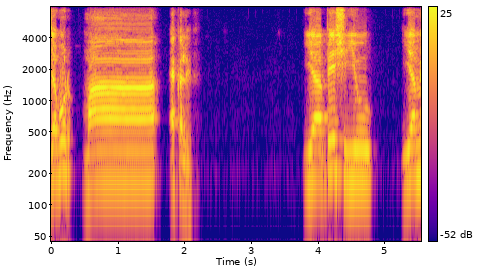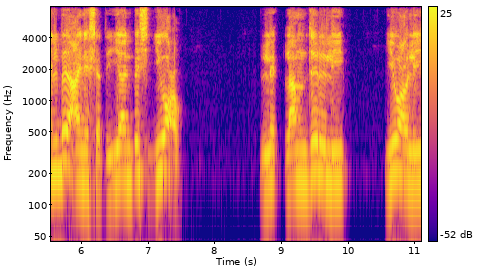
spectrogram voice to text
জবর মা একালিফ ইয়া পেশ ইউ ইয়া মিলবে আইনের সাথে ইয়া পেশ ইউ লামজের লি ইউ আলি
